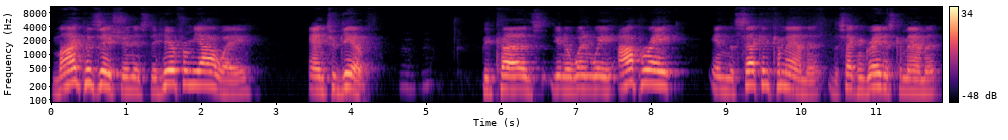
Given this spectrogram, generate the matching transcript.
My position is to hear from Yahweh and to give. Mm-hmm. Because, you know, when we operate in the second commandment, the second greatest commandment,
